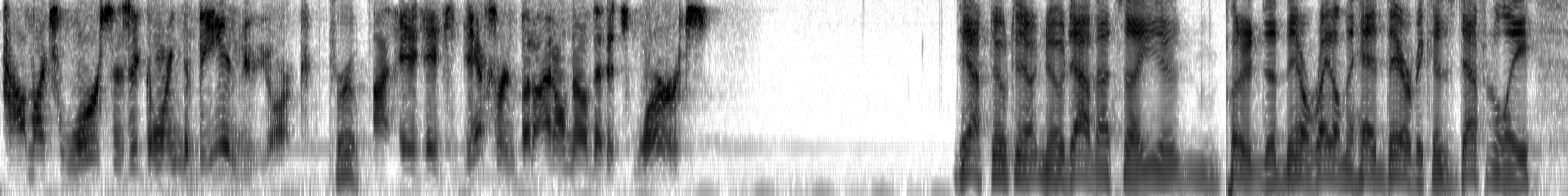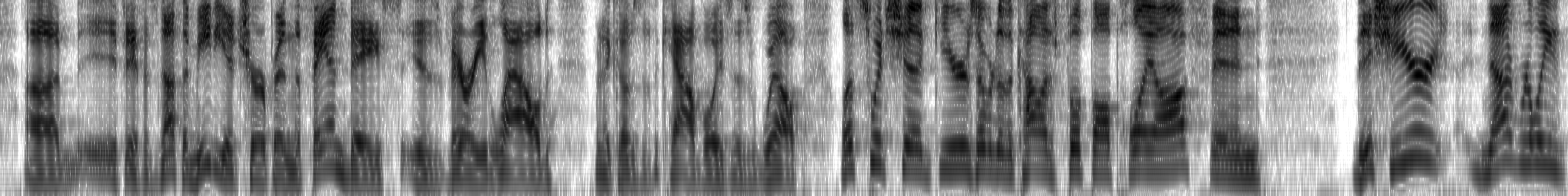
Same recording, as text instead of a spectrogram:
how much worse is it going to be in New York? True. It, it's different, but I don't know that it's worse. Yeah, no, no, no doubt. That's uh, you put it the nail right on the head there because definitely, um, if if it's not the media chirping, the fan base is very loud when it comes to the Cowboys as well. Let's switch uh, gears over to the college football playoff and. This year, not really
